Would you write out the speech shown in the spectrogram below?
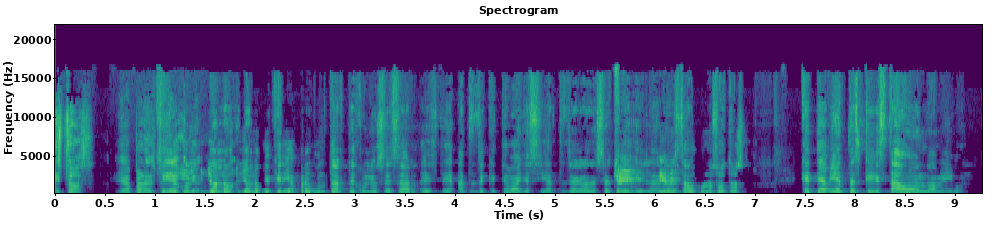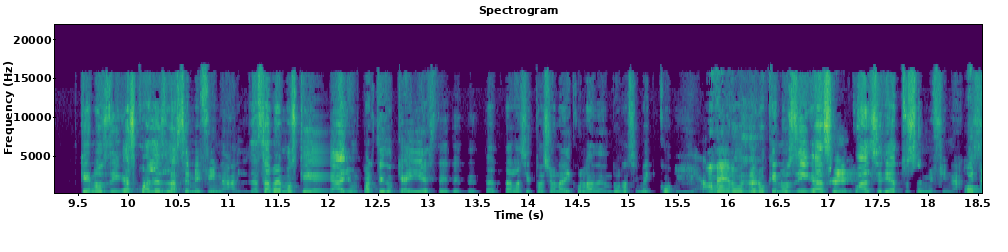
Listos, ya para Sí, despedir yo, Julio. yo lo, yo lo que quería preguntarte, Julio César, este, antes de que te vayas y antes de agradecerte Sí, el haber dime. estado con nosotros, que te avientes que está hondo, amigo. Que nos digas cuál es la semifinal. Ya sabemos que hay un partido que ahí este, de- de- está, está la situación ahí con la de Honduras y México, pero, pero que nos digas Sí. cuál sería tu semifinal. Ok,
